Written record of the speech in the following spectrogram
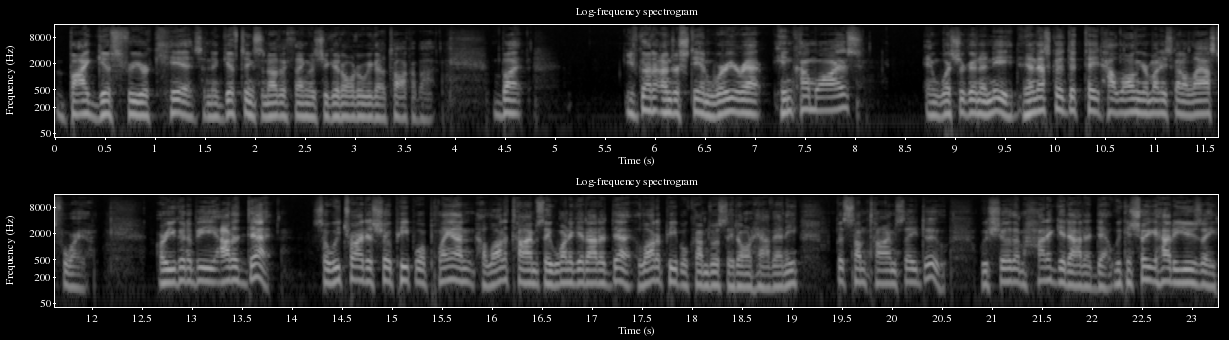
buy gifts for your kids? And the gifting's another thing as you get older we got to talk about. But you've got to understand where you're at income wise and what you're going to need. And that's going to dictate how long your money's going to last for you. Are you going to be out of debt? So we try to show people a plan. A lot of times they want to get out of debt. A lot of people come to us, they don't have any, but sometimes they do. We show them how to get out of debt. We can show you how to use a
